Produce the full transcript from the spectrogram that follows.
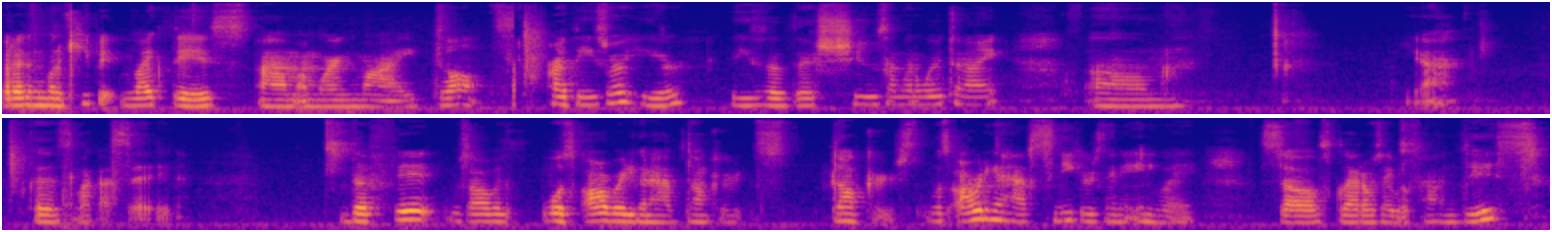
But I think I'm going to keep it like this. Um, I'm wearing my dunks. Are these right here. These are the shoes I'm going to wear tonight. Um, yeah because like I said, the fit was always was already gonna have dunkers dunkers was already gonna have sneakers in it anyway. So i was glad i was able to find this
